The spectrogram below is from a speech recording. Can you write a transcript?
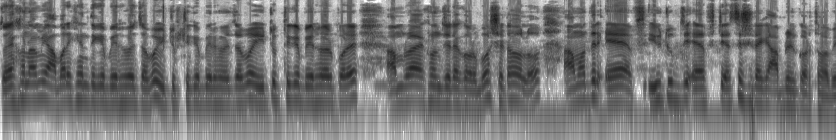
তো এখন আমি আবার এখান থেকে বের হয়ে যাব ইউটিউব থেকে বের হয়ে যাব। ইউটিউব থেকে বের হওয়ার পরে আমরা এখন যেটা করব সেটা হলো আমাদের অ্যাপস ইউটিউব যে অ্যাপসটি আছে সেটাকে আপডেট করতে হবে।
